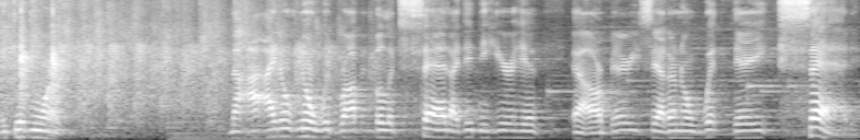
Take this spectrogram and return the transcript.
It didn't work. Now, I, I don't know what Robin Bullock said. I didn't hear him, uh, or Barry said. I don't know what they said,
